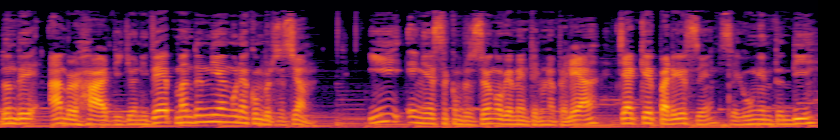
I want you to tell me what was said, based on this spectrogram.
donde Amber Heard y Johnny Depp mantenían una conversación. Y en esa conversación obviamente era una pelea, ya que parece, según entendí,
